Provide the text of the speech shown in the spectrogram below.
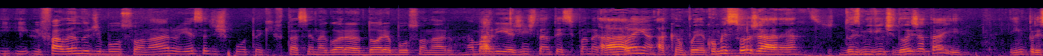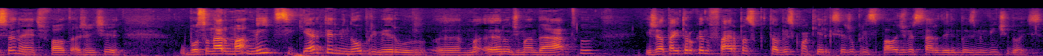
E, e- e falando de Bolsonaro, e essa disputa que está sendo agora Dória-Bolsonaro? A maioria, a gente está antecipando a campanha? A, a campanha começou já, né? 2022 já está aí. Impressionante. Falta a gente. O Bolsonaro nem sequer terminou o primeiro ma- ano de mandato e já está aí trocando farpas, talvez com aquele que seja o principal adversário dele em 2022.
